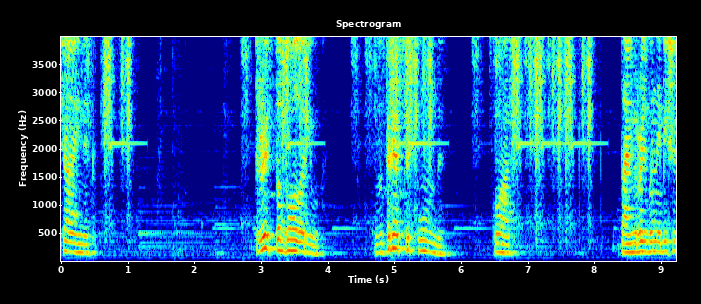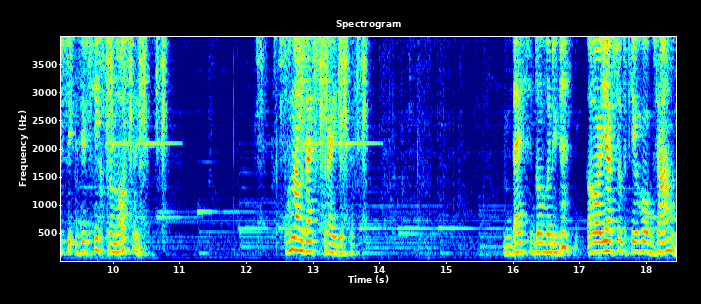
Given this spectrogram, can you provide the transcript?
Чайник. 300 доларів. За 3 секунди. Клас. Та він вроді би найбільше зі всіх приносить. Погнав далі трейдити. 10 доларів. А я все-таки його взяну,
